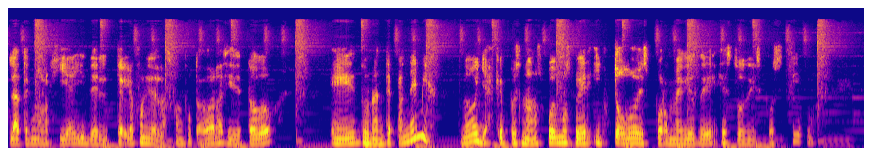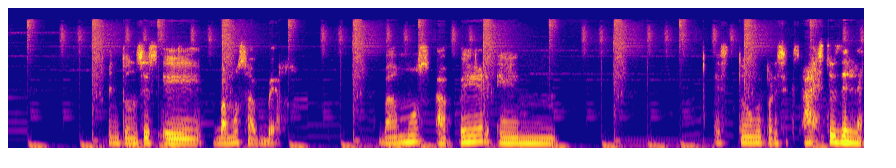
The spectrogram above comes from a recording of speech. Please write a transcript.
la tecnología y del teléfono y de las computadoras y de todo eh, durante pandemia, ¿no? Ya que pues no nos podemos ver y todo es por medio de estos dispositivos. Entonces, eh, vamos a ver. Vamos a ver. Esto me parece que... Ah, esto es del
